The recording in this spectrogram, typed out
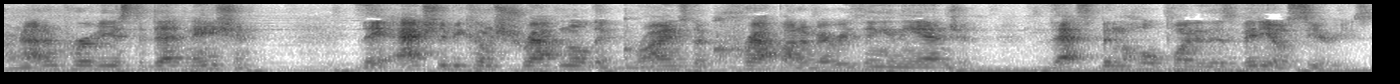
are not impervious to detonation. They actually become shrapnel that grinds the crap out of everything in the engine. That's been the whole point of this video series.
